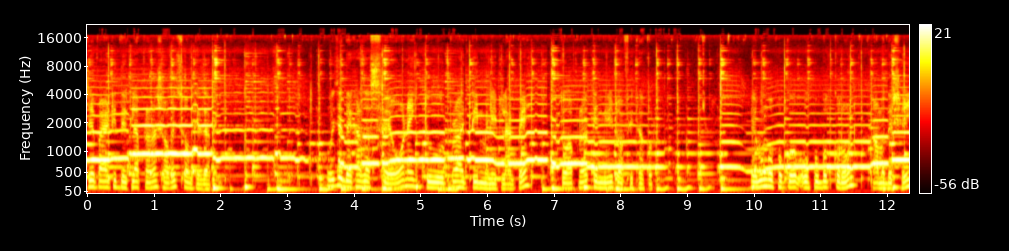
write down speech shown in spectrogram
যে বাড়িটি দেখলে আপনারা সবাই চমকে যাবেন। ওই যে দেখা যাচ্ছে, অনেক দূর, প্রায় তিন মিনিট লাগবে। তো আপনারা তিন মিনিট অপেক্ষা করুন। এবং উপভোগ করুন আমাদের সেই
